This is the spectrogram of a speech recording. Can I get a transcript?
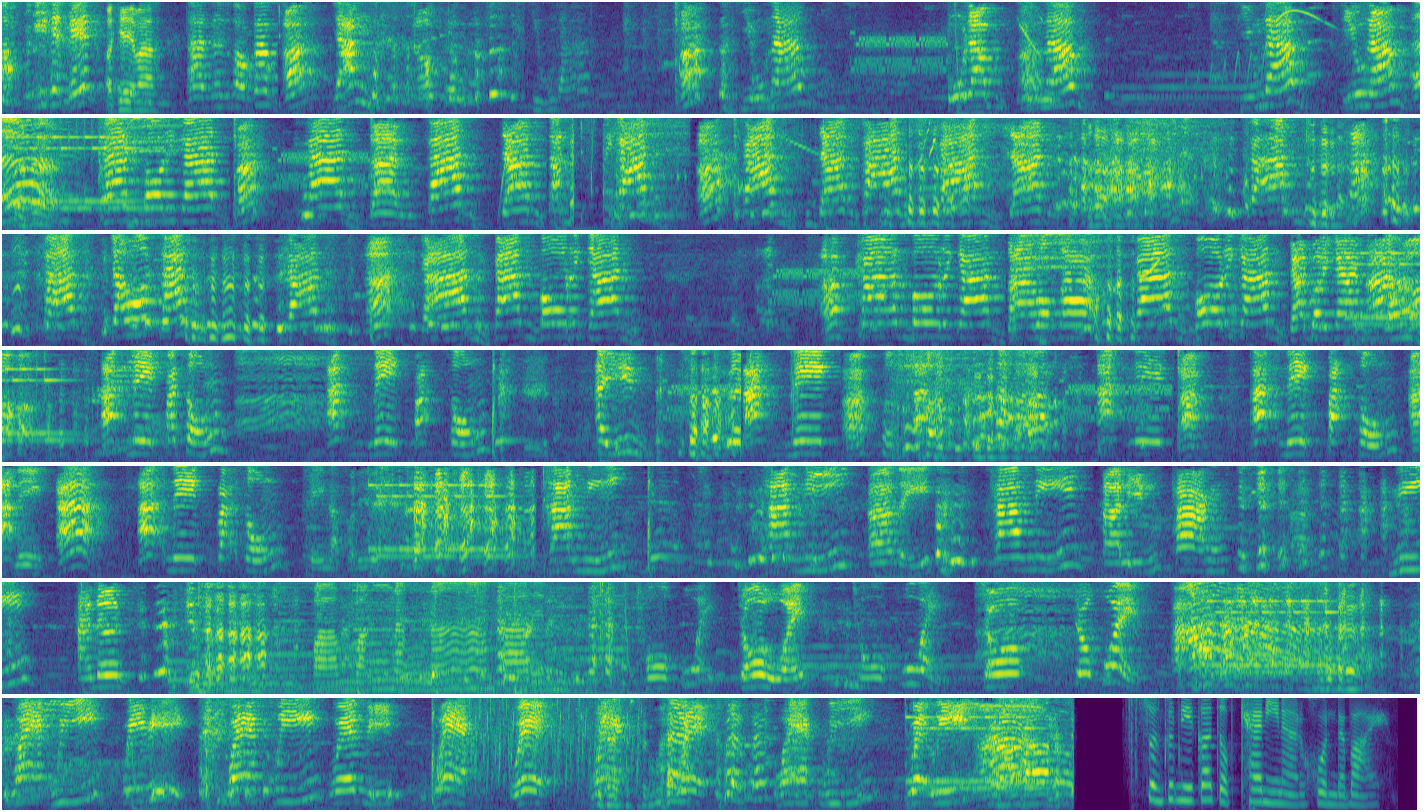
อะเมื่อกี้เห็นเห็นโอเคมา อะหนึ่งสองสามอะยังเอาหิวน้ำอะหิวน้ำปูดำหิวน้ำหิวน้ำ หิวน้ำเออ การบริการฮะการการการจานจานบริการอะการจานการการจานการการอย่าออกการการอะการการบริการ อะการบริการ ตาบอกตาการบริการการบริการอะอเนก ประสงค์อเนกประสงค์ไอ้หินอเนกอะอเนกอะอเนกประสงค์อเนกอะอเนกประสงค์เพลงดับพอดีเลย ทางนี้ ทางนี้ทาสีทางนี้ทาลินทางหนีทางเดิน ความหวังนั่งน้ำตารินโชว์กล้วยโชว์หวย โชว์กล้วยโชว์โชว์กล้วยอ่าแหวกหวีหวีพี่แหวกหวีเวนหวีแหวกแหวกแหวกแหวกแหวกหวีแหวกหวีอ่าส่วนคลิปนี้ก็จบแค่นี้นะทุกคน บ๊ายบาย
